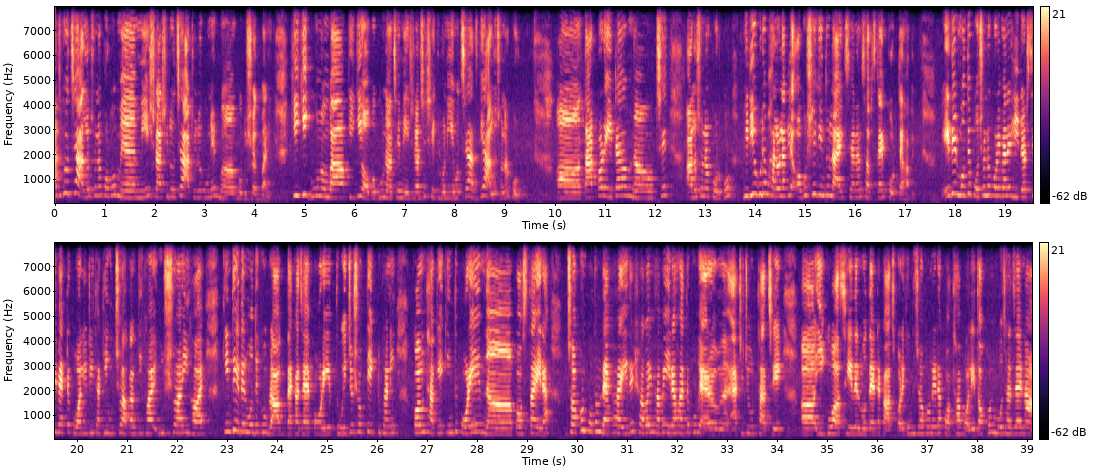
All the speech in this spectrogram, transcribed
আজকে হচ্ছে আলোচনা করব মেষ রাশির হচ্ছে আঠেরো গুণের ভবিষ্যৎবাণী। কি কি গুণ বা কি কি অবগুণ আছে মেষ রাশি সেগুলো নিয়ে হচ্ছে আজকে আলোচনা করব। তারপর এটা হচ্ছে আলোচনা করব। ভিডিওগুলো ভালো লাগলে অবশ্যই কিন্তু লাইক শেয়ার অ্যান্ড সাবস্ক্রাইব করতে হবে। এদের মধ্যে প্রচণ্ড পরিমাণে লিডারশিপ একটা কোয়ালিটি থাকে উচ্চ আকাঙ্ক্ষী হয় উৎসাহী হয়। কিন্তু এদের মধ্যে খুব রাগ দেখা যায় পরে ধৈর্য শক্তি একটুখানি কম থাকে। কিন্তু পরে আহ, পস্তায় এরা। যখন প্রথম দেখা হয় এদের সবাই ভাবে এরা হয়তো খুব অ্যাটিটিউড আছে ইগো আছে এদের মধ্যে একটা কাজ করে। কিন্তু যখন এরা কথা বলে তখন বোঝা যায় না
